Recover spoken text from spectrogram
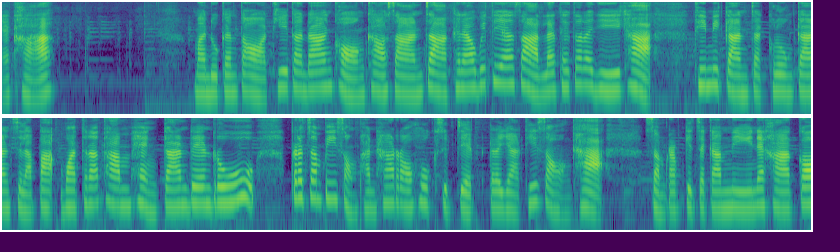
นะคะ มาดูกันต่อที่ทางด้านของข่าวสารจากคณะวิทยาศาสตร์และเทคโนโลยีค่ะ ที่มีการจัดโครงการศิลปะวัฒนธรรมแห่งการเรียนรู้ ประจำปี 2567 ระยะที่ 2 ค่ะสำหรับกิจกรรมนี้นะคะ ก็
